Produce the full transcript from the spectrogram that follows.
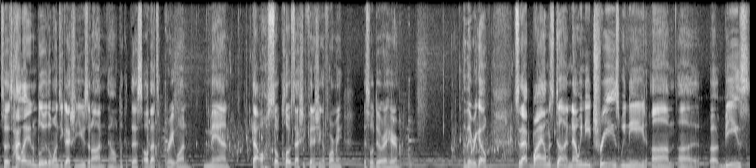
So it's highlighted in blue the ones you could actually use it on. Oh, look at this. Oh, that's a great one. Man, that oh, so close to actually finishing it for me. This will do it right here. And there we go. So that biome is done. Now we need trees. We need um, uh, uh, bees.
